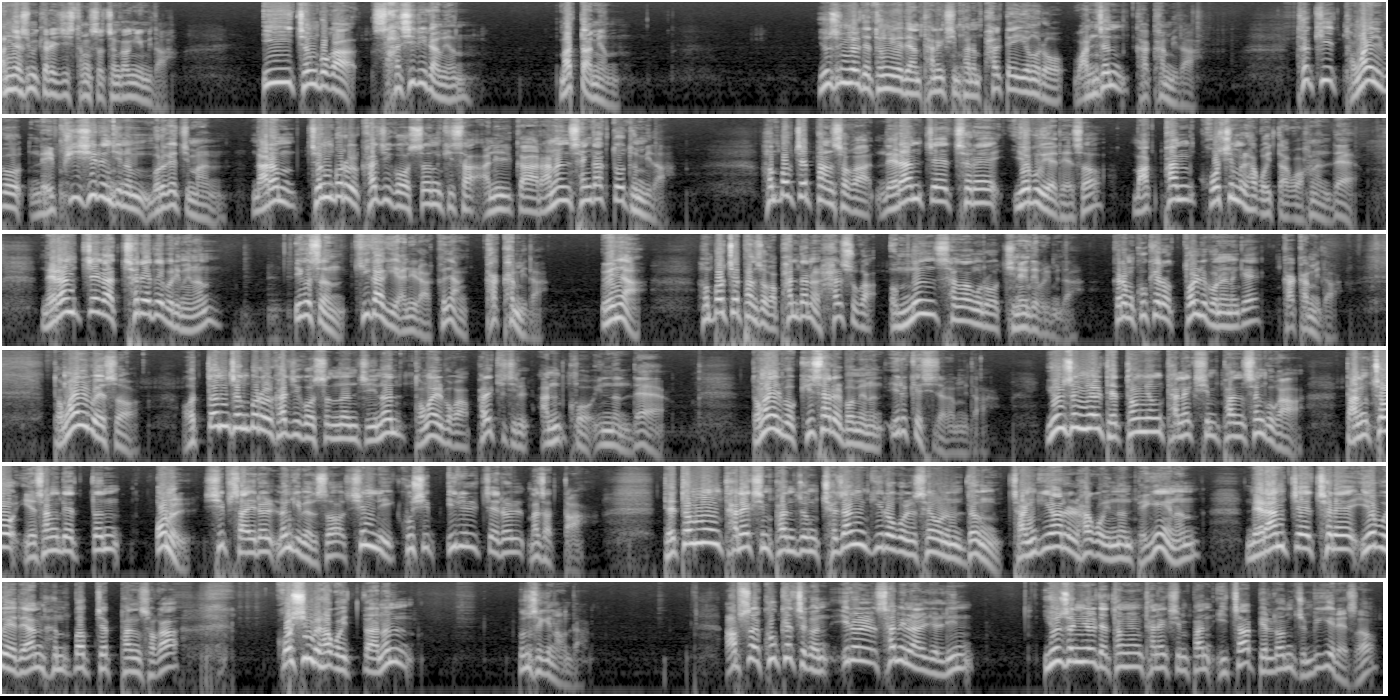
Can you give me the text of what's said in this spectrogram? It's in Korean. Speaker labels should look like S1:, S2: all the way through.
S1: 안녕하십니까 레지스탕스 정강입니다. 이 정보가 사실이라면 맞다면 윤석열 대통령에 대한 탄핵 심판은 8대 0으로 완전 각합니다. 특히 동아일보 내피실인지는 모르겠지만 나름 정보를 가지고 쓴 기사 아닐까라는 생각도 듭니다. 헌법재판소가 내란죄 철회 여부에 대해서 막판 고심을 하고 있다고 하는데 내란죄가 철회돼 버리면은 이것은 기각이 아니라 그냥 각합니다. 왜냐? 헌법재판소가 판단을 할 수가 없는 상황으로 진행돼 버립니다. 그럼 국회로 돌려보내는 게 각합니다. 동아일보에서 어떤 정보를 가지고 썼는지는 동아일보가 밝히질 않고 있는데 동아일보 기사를 보면은 이렇게 시작합니다. 윤석열 대통령 탄핵 심판 선고가 당초 예상됐던 오늘 14일을 넘기면서 심리 91일째를 맞았다. 대통령 탄핵 심판 중 최장 기록을 세우는 등 장기화를 하고 있는 배경에는 내란죄 철회 여부에 대한 헌법재판소가 고심을 하고 있다는 분석이 나온다. 앞서 국회 측은 1월 3일 날 열린 윤석열 대통령 탄핵 심판 2차 변론 준비기일에서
